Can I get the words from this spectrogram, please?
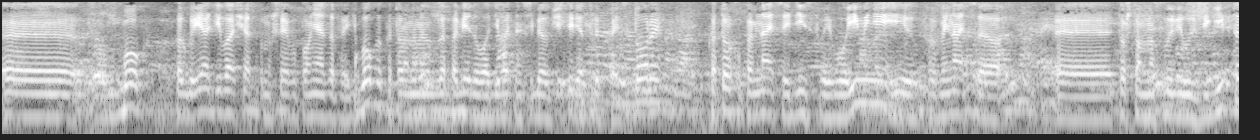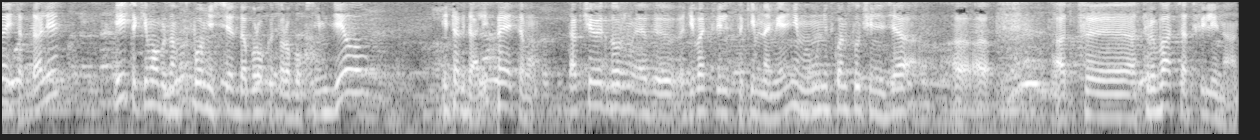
э, Бог, как бы я одеваю сейчас, потому что я выполняю заповедь Бога, который нам заповедовал одевать на себя четыре отрывка из Торы, в которых упоминается единство Его имени и упоминается э, то, что Он нас вывел из Египта и так далее. И таким образом вспомнить все добро, которое Бог с ним делал, и так далее. Поэтому, как человек должен э, одевать филин с таким намерением, ему ни в коем случае нельзя э, э, от, отрываться от филина,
